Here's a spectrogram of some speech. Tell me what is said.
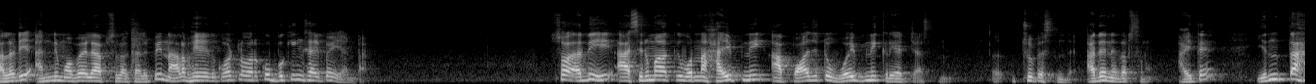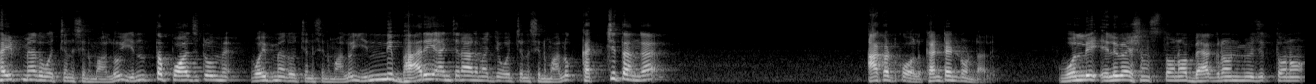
ఆల్రెడీ అన్ని మొబైల్ యాప్స్లో కలిపి నలభై ఐదు కోట్ల వరకు బుకింగ్స్ అయిపోయాయంట. సో అది ఆ సినిమాకి ఉన్న హైప్ని ఆ పాజిటివ్ వైబ్ని క్రియేట్ చేస్తుంది చూపిస్తుంది. అదే నిదర్శనం. అయితే ఇంత హైప్ మీద వచ్చిన సినిమాలు ఇంత పాజిటివ్ వైబ్ మీద వచ్చిన సినిమాలు ఇన్ని భారీ అంచనాల మధ్య వచ్చిన సినిమాలు ఖచ్చితంగా ఆకట్టుకోవాలి కంటెంట్ ఉండాలి. ఓన్లీ ఎలివేషన్స్తోనో బ్యాక్గ్రౌండ్ మ్యూజిక్తోనో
